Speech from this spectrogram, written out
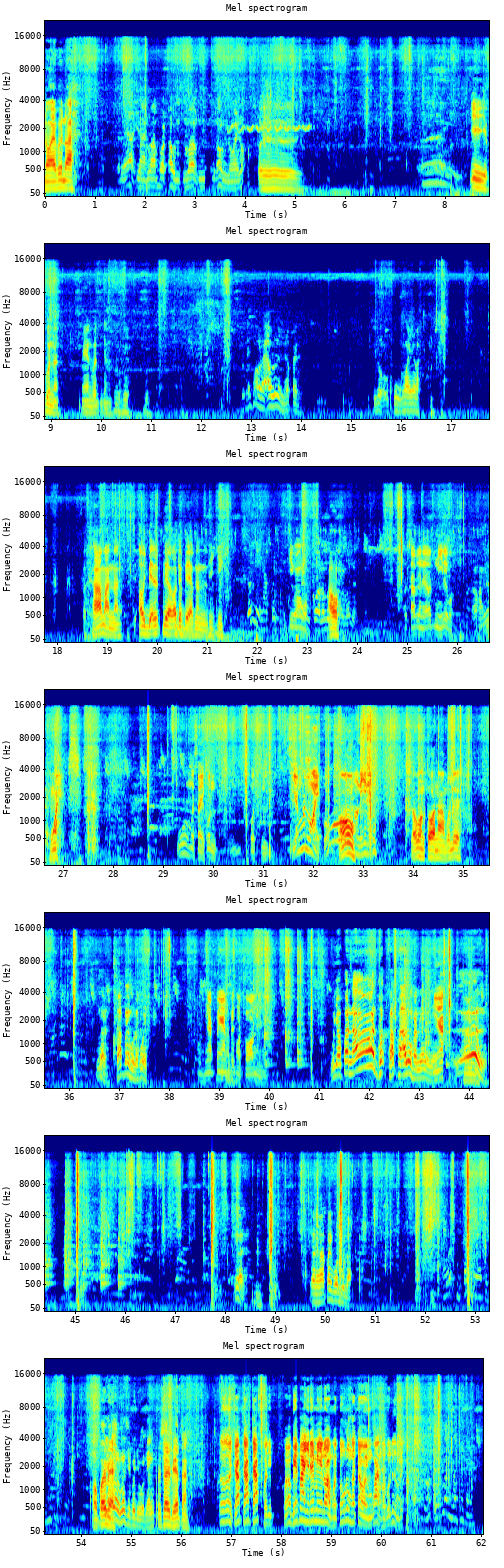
น้อยๆเพิ่นว่าแล้วยานว่าบดเอาว่าเอาหน่อยเนาะเอออีพุ่นน่ะแม่นเบิดนั่นได้พ่ออะไรเอาเลยเนี่ยเป็นกิโลกูไงอะสามอันนั่นเอาแบบเลือกเอาแต่แบบนั้นที่จริงที่ว่าบ่เอาเอาซับอย่างไรเอาหนีเลยบ่เอา หันเลยห่วยโอ้มาใส่คนกดถือเสียงมันหน่อยโพเอาเอาหนี้เลยระวังต่อหน้าเพิ่นเด้อเงินซับไปหุ่นละคุยงัดแม่มนไปหอดตอนนี่นะกูจะเอาปั้นนั้นซับพาลงหันไว้เลยนี่เนี่ยนะเออเนี่ยนั่นแหละไปบนหุ่นละเอาไปแม่เรื่องมันสิประโยชน์หยังไปใส่เบ็ดนั่น เออจับจับจับขอยสิขอยเอาเบ็ดมาจะได้ไม่รอบขอยตกลงกระจอยหมู่บ้านขอยบ่ลืมเลย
